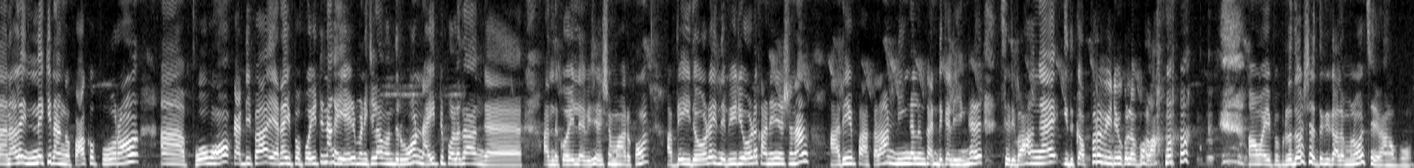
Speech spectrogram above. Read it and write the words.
அதனால் இன்றைக்கி நாங்கள் பார்க்க போகிறோம் போவோம் கண்டிப்பாக ஏன்னா இப்போ போயிட்டு நாங்கள் ஏழு மணிக்கெலாம் வந்துடுவோம் நைட்டு போல் தான் அங்கே அந்த கோயிலில் விசேஷமாக இருக்கும். அப்படியே இதோட இந்த வீடியோட கண்டினியூஷனாக அதையும் பார்க்கலாம். நீங்களும் கண்டுகளியுங்கள். சரி வாங்க. இதுக்கப்புறம் வீடியோக்குள்ளே போகலாம் ஆமாம் இப்போ பிரதோஷத்துக்கு கிளம்பணும் சரி வாங்க போவோம்.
